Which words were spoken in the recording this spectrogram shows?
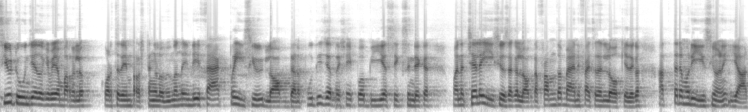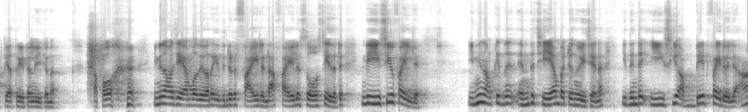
സി യു ട്യൂൺ ചെയ്ത് നോക്കിയപ്പോൾ ഞാൻ പറഞ്ഞല്ലോ കുറച്ചധികം പ്രശ്നങ്ങൾ വന്നു. എന്നുണ്ടെങ്കിൽ ഇതിന്റെ ഈ ഫാക്ടറി ഇ സി യു ആണ്. പുതിയ ജനറേഷൻ ഇപ്പോൾ ബി എസ് സിക്സിന്റെ ഒക്കെ വന്ന ചില ഇ സി യുസ് ഒക്കെ ഫ്രം ദ മാനുഫാക്ചറിൽ ലോക്ക് ചെയ്തേക്കുക. അത്തരം ഒരു ഇ സി യു ആണ് ഈ ആർ ടി ആർ ത്രീ ടെനിൽ ഇരിക്കുന്നത് അപ്പോൾ ഇനി നമ്മൾ ചെയ്യാൻ പോകുന്നത് ഇതിന്റെ ഒരു ഫയലുണ്ട് ആ ഫയൽ സോഴ്സ് ചെയ്തിട്ട് ഇതിന്റെ ഇ സി യു ഫയലില്ലേ ഇനി നമുക്ക് ഇത് എന്ത് ചെയ്യാൻ പറ്റുമെന്ന് ചോദിച്ചു കഴിഞ്ഞാൽ ഇതിന്റെ ഇ സി യു അപ്ഡേറ്റ് ഫയലും ഇല്ല ആ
